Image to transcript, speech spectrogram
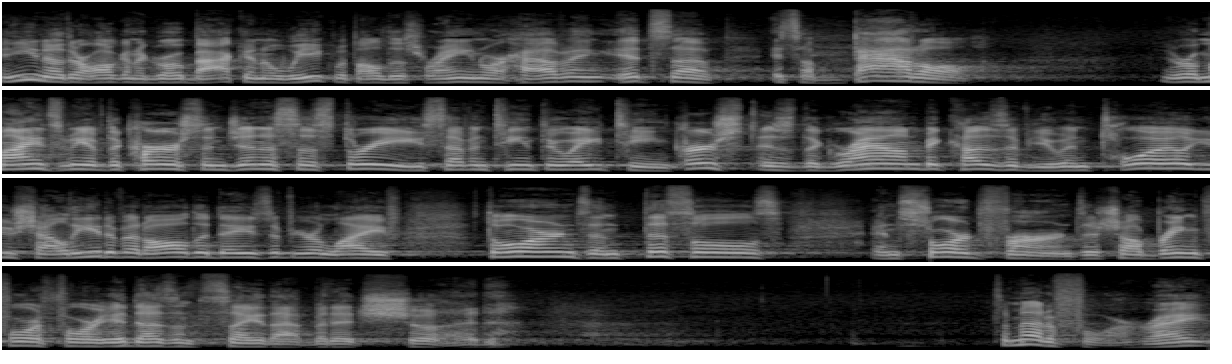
And you know, they're all going to grow back in a week with all this rain we're having. It's a, it's a battle. It reminds me of the curse in Genesis 3 17 through 18. Cursed is the ground because of you. In toil you shall eat of it all the days of your life. Thorns and thistles and sword ferns it shall bring forth for you. It doesn't say that, but it should. It's a metaphor, right?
